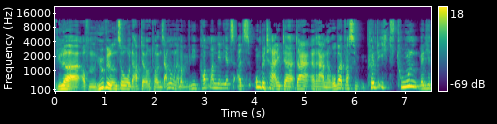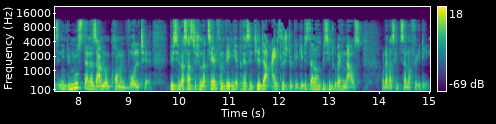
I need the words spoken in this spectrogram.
Villa auf dem Hügel und so und da habt ihr eure tollen Sammlungen. Aber wie kommt man denn jetzt als Unbeteiligter da ran? Robert, was könnte ich tun, wenn ich jetzt in den Genuss deiner Sammlung kommen wollte? Bisschen, was hast du schon erzählt, von wegen, ihr präsentiert da Einzelstücke. Geht es da noch ein bisschen drüber hinaus? Oder was gibt's da noch für Ideen?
